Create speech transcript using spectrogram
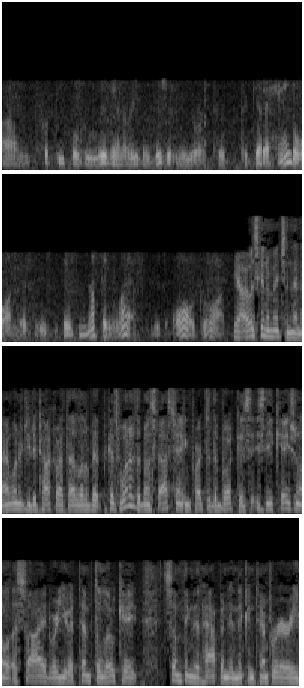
um, for people who live in or even visit New York to, to get a handle on this is that there's nothing left. It's all gone. Yeah, I was going to mention that. I wanted you to talk about that a little bit because one of the most fascinating parts of the book is, is the occasional aside where you attempt to locate something that happened in the contemporary,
